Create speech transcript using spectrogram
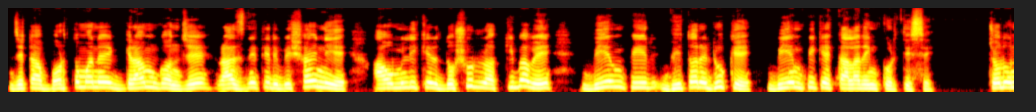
যেটা বর্তমানে গ্রামগঞ্জে রাজনীতির বিষয় নিয়ে আওয়ামী লীগের দোসুররা কীভাবে বিএমপির ভিতরে ঢুকে বিএমপিকে কালারিং করতেছে। চলুন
